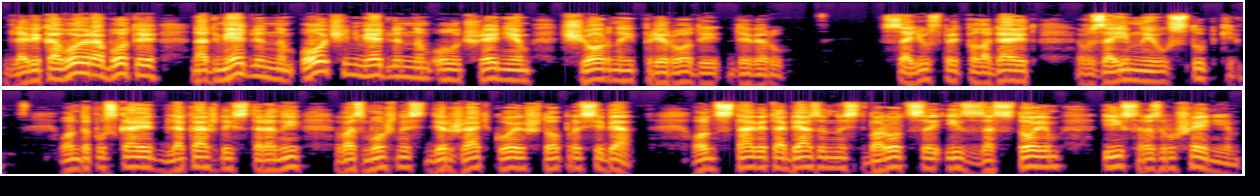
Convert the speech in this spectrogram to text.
для вековой работы над медленным, очень медленным улучшением черной природы Деверу. Союз предполагает взаимные уступки. Он допускает для каждой стороны возможность держать кое-что про себя, он ставит обязанность бороться и с застоем, и с разрушением.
